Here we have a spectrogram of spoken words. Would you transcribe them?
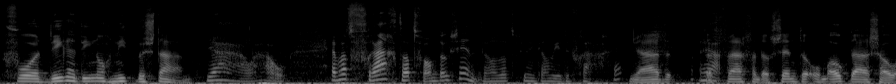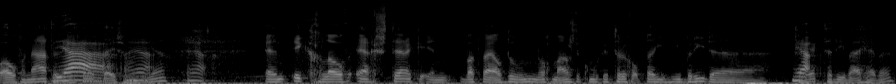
voor dingen die nog niet bestaan. Ja, wauw. En wat vraagt dat van docenten? Want dat vind ik dan weer de vraag. Hè? Ja, dat, dat vraagt van docenten om ook daar zo over na te denken Ja, op deze ja. manier. Ja. En ik geloof erg sterk in wat wij al doen. Nogmaals, dan kom ik weer terug op de hybride eh, trajecten die wij hebben.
